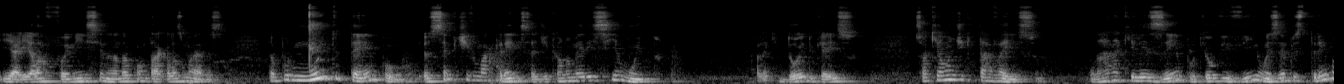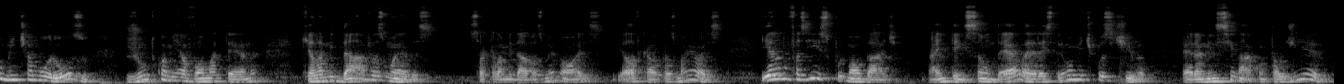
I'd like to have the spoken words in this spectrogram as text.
E aí ela foi me ensinando a contar aquelas moedas. Então, por muito tempo, eu sempre tive uma crença de que eu não merecia muito. Olha que doido que é isso. Só que aonde que estava isso? Lá naquele exemplo que eu vivi, um exemplo extremamente amoroso, junto com a minha avó materna, que ela me dava as moedas. Só que ela me dava as menores e ela ficava com as maiores. E ela não fazia isso por maldade. A intenção dela era extremamente positiva, era me ensinar a contar o dinheiro.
